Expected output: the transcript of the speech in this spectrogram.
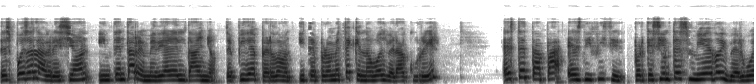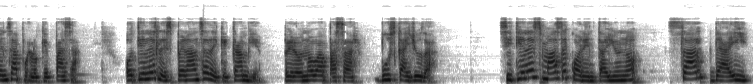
Después de la agresión, intenta remediar el daño, te pide perdón y te promete que no volverá a ocurrir. Esta etapa es difícil porque sientes miedo y vergüenza por lo que pasa, o tienes la esperanza de que cambie, pero no va a pasar. Busca ayuda. Si tienes más de 41, sal de ahí.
